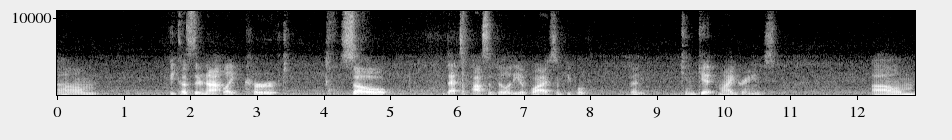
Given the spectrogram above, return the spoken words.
Um, because they're not like curved. So that's a possibility of why some people can get migraines. Um,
